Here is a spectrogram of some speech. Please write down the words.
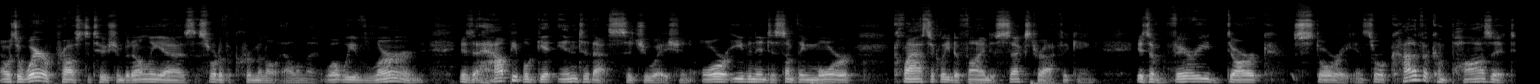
I was aware of prostitution, but only as sort of a criminal element. What we've learned is that how people get into that situation, or even into something more classically defined as sex trafficking, is a very dark story. And so, kind of a composite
